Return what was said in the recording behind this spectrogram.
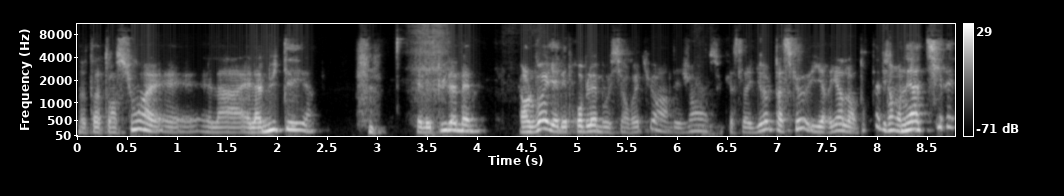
Notre attention, elle, a, elle a muté. Hein. elle est plus la même on le voit, il y a des problèmes aussi en voiture. Hein. Des gens se cassent la gueule parce qu'ils regardent leur portable. On est attiré.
